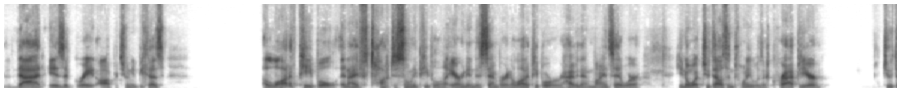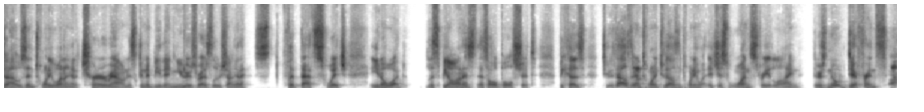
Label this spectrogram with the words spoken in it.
that is a great opportunity because a lot of people, and I've talked to so many people on Aaron in December, and a lot of people were having that mindset where, you know what, 2020 was a crap year. 2021, I'm going to turn it around. It's going to be the New Year's resolution. I'm going to flip that switch. And you know what? Let's be honest, that's all bullshit because 2020, yeah. 2021, it's just one straight line. There's no difference. Yeah.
